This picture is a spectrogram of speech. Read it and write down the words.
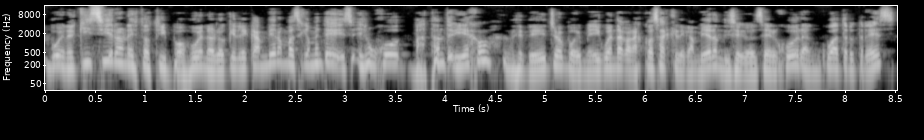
Bueno, ¿qué hicieron estos tipos? Bueno, lo que le cambiaron básicamente es, es un juego bastante viejo, de de hecho, porque me di cuenta con las cosas que le cambiaron. Dice que o sea, el juego era en 4.3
